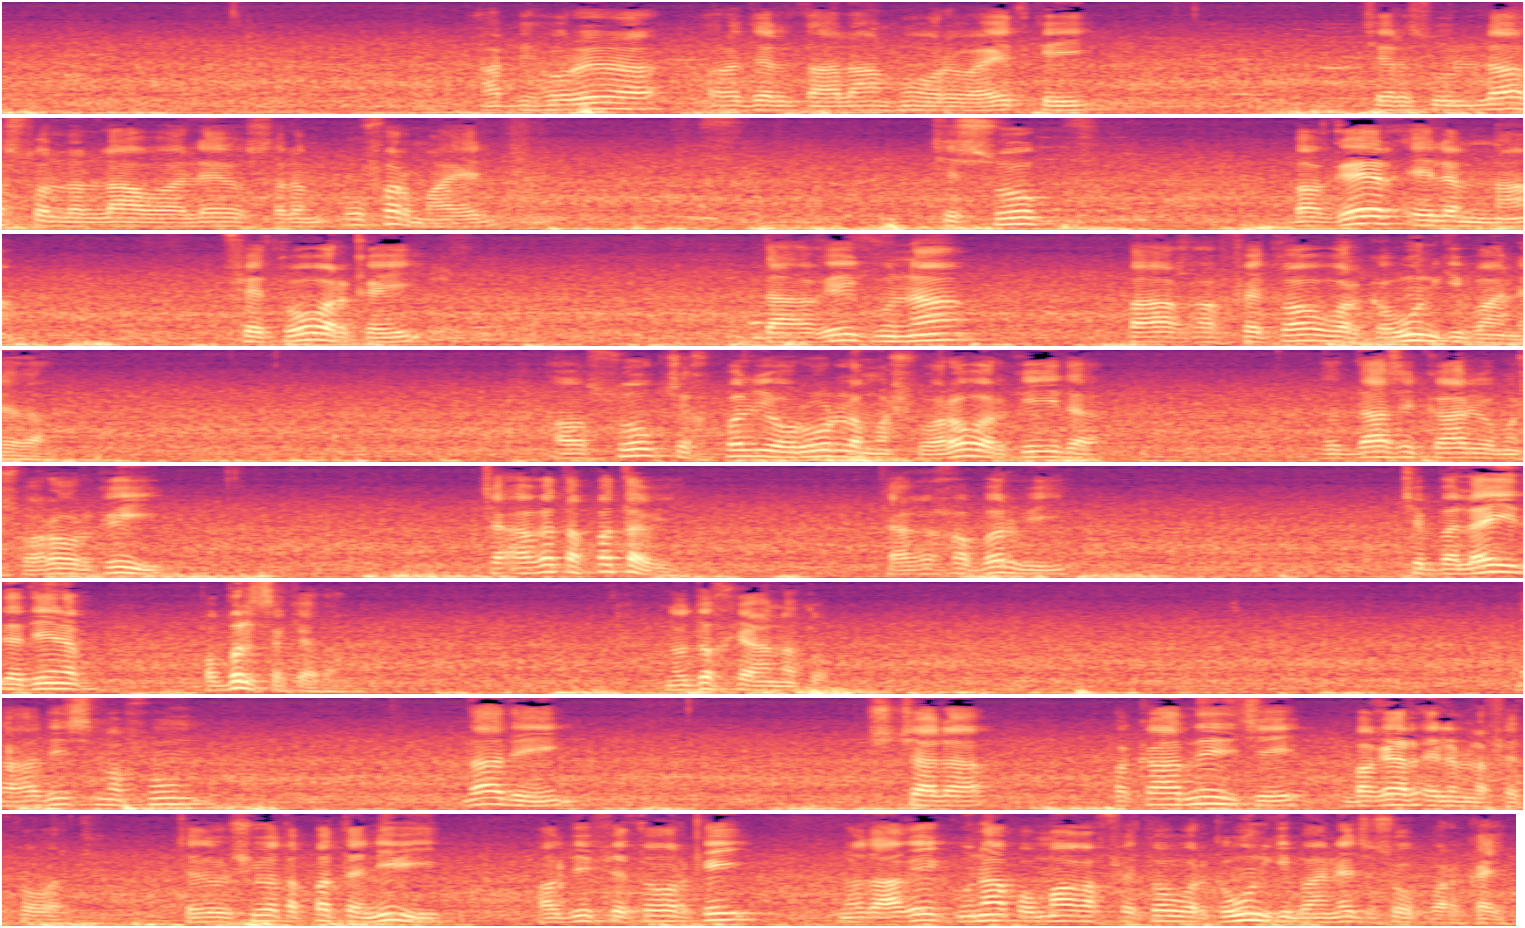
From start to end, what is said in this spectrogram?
ابي هريره رضی الله تعالی عنہ روایت کړي چې رسول الله صلی الله علیه وسلم او فرمایل چې څوک بغیر علم نه فتوا ورکوي د هغې ګناه په هغه فتوا ورکوونکي باندې ده او څوک چې خپل یو ورور له مشوره ورکوي ده د داسې کار یو مشوره ورکوي چې هغه ته پته وي چې هغه خبر وي چې بلای د دینه په بل څه کې ده نو د خیانت وکړ د حدیث مفهوم دا دی چې چاله پکار نه دي چې بغیر علم له فتوا ورکړي چې د شیو ته پته نه وي او دوی فتوا ورکړي نو د هغې ګناه په ماغه فتوا ورکوونکي باندې چې څوک ورکړي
